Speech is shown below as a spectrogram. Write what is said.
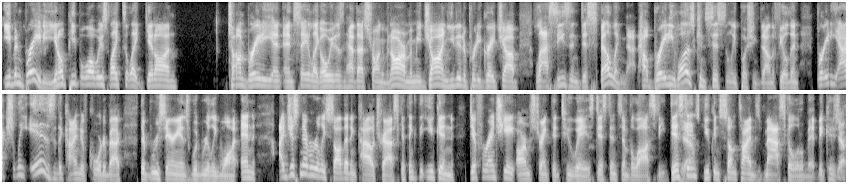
even Brady, you know, people always like to like get on Tom Brady and, and say like, oh, he doesn't have that strong of an arm. I mean, John, you did a pretty great job last season dispelling that. How Brady Mhm. was consistently pushing down the field, and Brady actually is the kind of quarterback that Bruce Arians would really want. And I just never really saw that in Kyle Trask. I think that you can differentiate arm strength in two ways: distance and velocity. Distance you can sometimes mask a little bit because Yeah.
